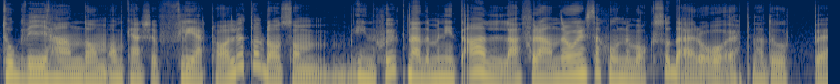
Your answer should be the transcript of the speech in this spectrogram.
tog vi hand om, om kanske flertalet av de som insjuknade, men inte alla. För andra organisationer var också där och öppnade upp eh,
